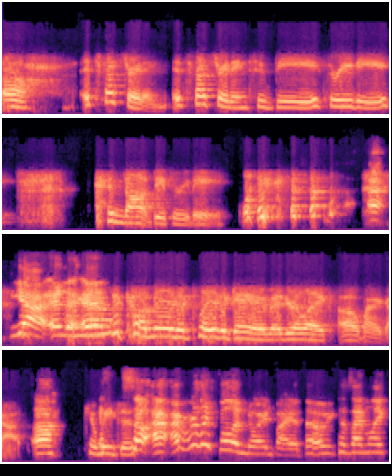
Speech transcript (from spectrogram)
uh, it's frustrating. It's frustrating to be 3D and not be 3D. Like, uh, yeah, and, and, have to come in and play the game, and you're like, oh my god. Uh, can we just? So I, I really feel annoyed by it though, because I'm like,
